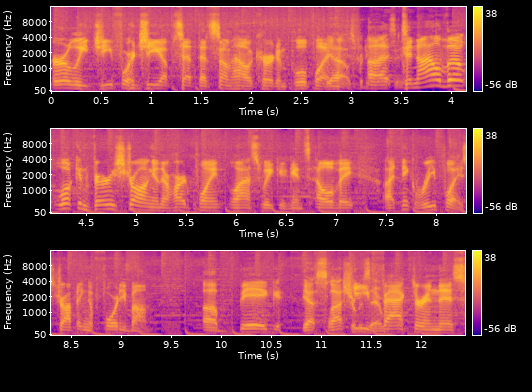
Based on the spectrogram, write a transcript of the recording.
early G4G upset that somehow occurred in pool play. Yeah, that was pretty uh. Denial, though, looking very strong in their hard point last week against Elevate. I think replays dropping a 40 bomb. A big Yeah, Slasher was key factor in this.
